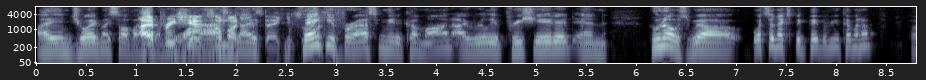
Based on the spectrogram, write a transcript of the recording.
I enjoyed myself. I had a appreciate it so much. guys. Thank you. So Thank much. you for asking me to come on. I really appreciate it. And who knows? Uh, what's the next big pay per view coming up? Uh,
